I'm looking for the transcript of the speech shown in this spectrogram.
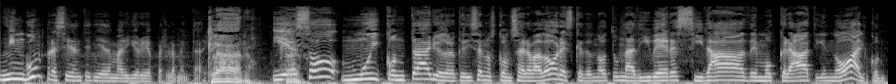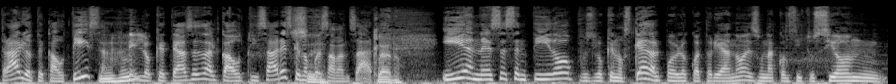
ningún presidente tiene mayoría parlamentaria. Claro. Y claro. eso muy contrario de lo que dicen los conservadores, que denota una diversidad democrática. No, al contrario, te cautiza. Y lo que te haces al cautizar es que no puedes avanzar. claro. Y en ese sentido, pues lo que nos queda al pueblo ecuatoriano es una constitución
